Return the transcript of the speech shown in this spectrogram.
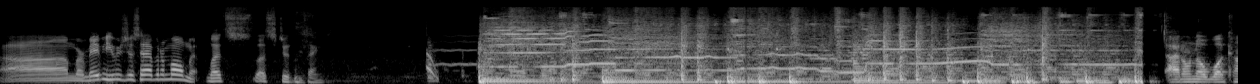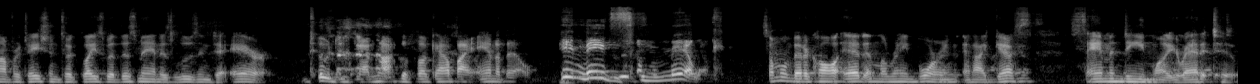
Um, or maybe he was just having a moment. Let's let's do the thing. I don't know what confrontation took place, but this man is losing to air. Dude just got knocked the fuck out by Annabelle. He needs some milk. Someone better call Ed and Lorraine Warren, and I guess Sam and Dean while you're at it too.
